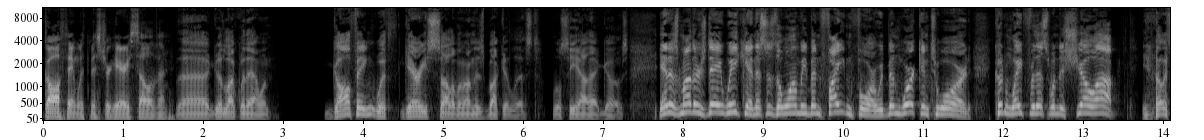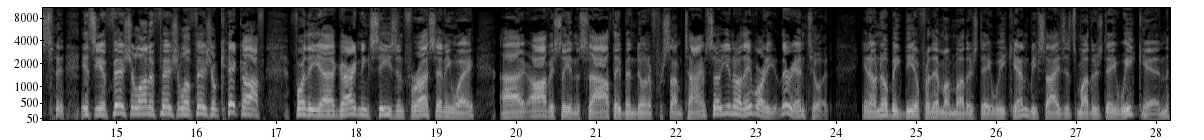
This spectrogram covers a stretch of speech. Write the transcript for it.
golfing with Mr. Gary Sullivan. Uh, good luck with that one. Golfing with Gary Sullivan on his bucket list. We'll see how that goes. It is Mother's Day weekend. This is the one we've been fighting for. We've been working toward. Couldn't wait for this one to show up. You know, it's it's the official, unofficial, official kickoff for the uh, gardening season for us anyway. Uh, obviously, in the South, they've been doing it for some time, so you know they've already they're into it. You know, no big deal for them on Mother's Day weekend. Besides, it's Mother's Day weekend,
